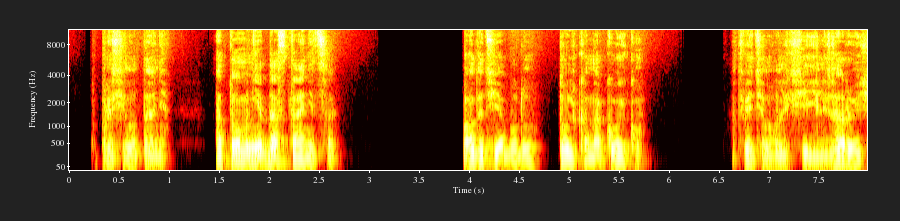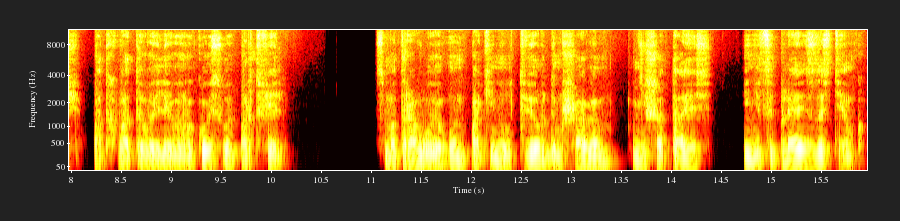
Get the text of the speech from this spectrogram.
— попросила Таня, — «а то мне достанется». «Падать я буду только на койку», — ответил Алексей Елизарович, подхватывая левой рукой свой портфель. Смотровую он покинул твердым шагом, не шатаясь и не цепляясь за стенку.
